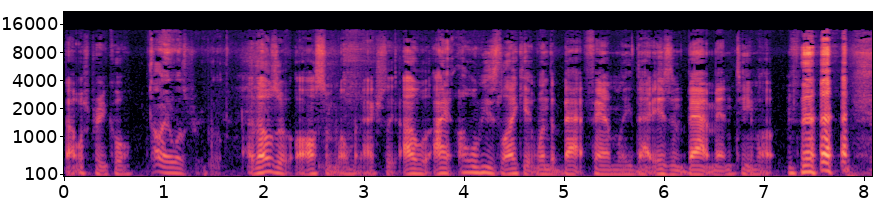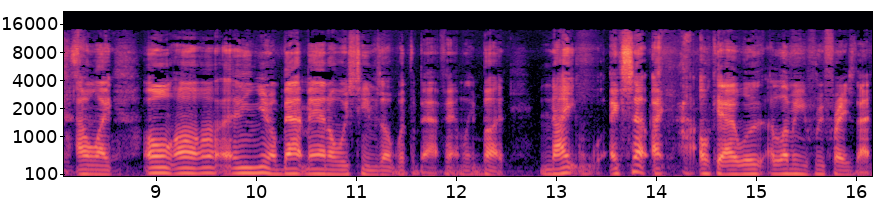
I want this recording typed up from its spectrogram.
That was pretty cool. Oh, it was pretty cool. Uh, that was an awesome moment actually. I, w- I always like it when the Bat family that isn't Batman team up. I don't like oh uh I mean you know Batman always teams up with the Bat family, but Night except I okay I will let me rephrase that.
